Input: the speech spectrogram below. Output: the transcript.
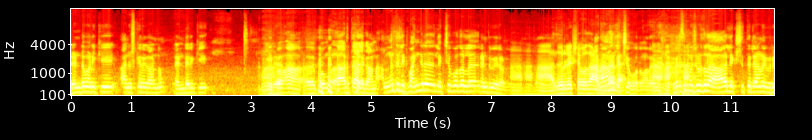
രണ്ട് മണിക്ക് അനുഷ്കനെ കാണണം രണ്ടരയ്ക്ക് ഇപ്പം ആ ഇപ്പം അടുത്ത ആളെ കാണാം. അങ്ങനത്തെ ഭയങ്കര ലക്ഷ്യബോധമുള്ള രണ്ടുപേരാണ് അതൊരു ലക്ഷ്യബോധമാണ് അതാണ് ലക്ഷ്യബോധം അതെ. ഇവരെ സംബന്ധിച്ചിടത്തോളം ആ ലക്ഷ്യത്തിലാണ് ഇവർ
